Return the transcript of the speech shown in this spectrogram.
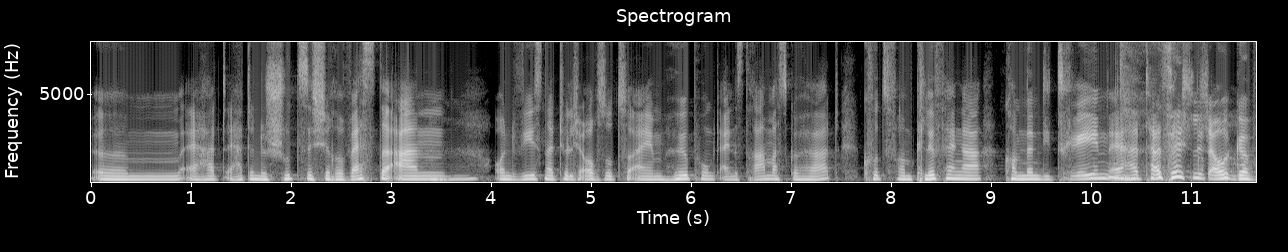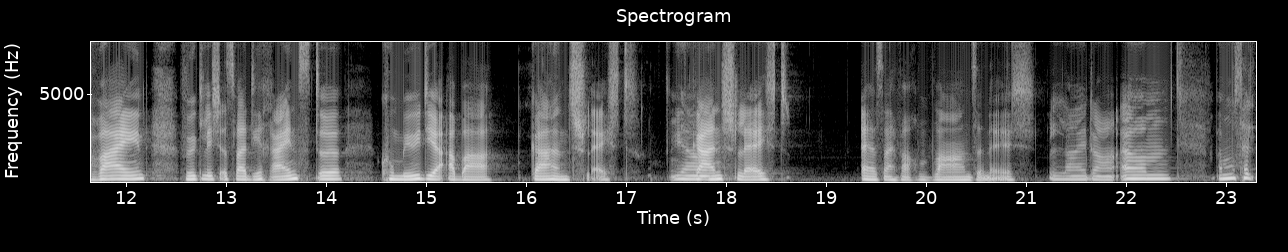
Ähm, er, hat, er hatte eine schutzsichere Weste an. Und wie es natürlich auch so zu einem Höhepunkt eines Dramas gehört, kurz vorm Cliffhanger kommen dann die Tränen. Er hat tatsächlich auch geweint. Wirklich, es war die reinste Komödie, aber ganz schlecht. Ja, Ganz schlecht. Er ist einfach wahnsinnig. leider. Ähm, man muss halt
